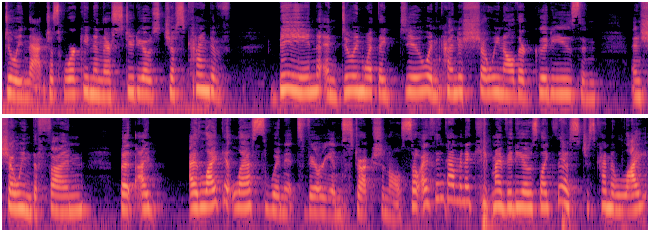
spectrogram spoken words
doing that, just working in their studios, just kind of being and doing what they do and kind of showing all their goodies and, and showing the fun. But I, I like it less when it's very instructional. So I think I'm going to keep my videos like this, just kind of light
